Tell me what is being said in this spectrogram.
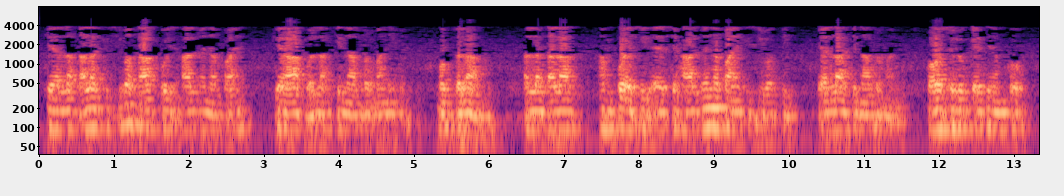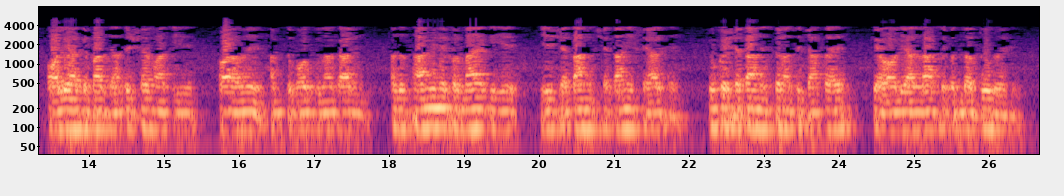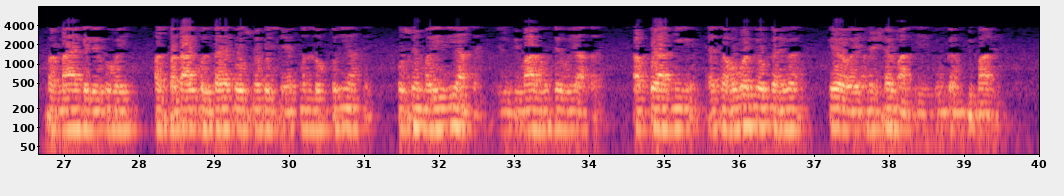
کہ اللہ تعالیٰ کسی وقت آپ کو اس حال میں نہ پائے کہ آپ اللہ کی نافرمانی میں مبتلا ہوں۔ اللہ تعالیٰ ہم کو ایسی، ایسے حال میں نہ پائیں کسی وقت بھی کہ اللہ کی نافرمانی۔ بہت سے لوگ کہتے ہیں ہم کو اولیاء کے پاس جاتے شرم آتی ہے اور ہمیں، ہم تو بہت گناہ گار ہیں۔ حضرت تھانوی نے فرمایا کہ یہ یہ شیطان، شیطانی خیال ہے۔ کیونکہ شیطان اس طرح سے چاہتا ہے کہ اولیاء اللہ سے بندہ دور رہے۔ فرمایا کہ دیکھو بھائی اسپتال کھلتا ہے تو اس میں کوئی صحت مند لوگ تو نہیں آتے، اس میں مریض ہی آتے ہیں جو بیمار ہوتے ہوئے آتا ہے۔ اب کوئی آدمی ایسا ہوگا کہ وہ کہے گا کہ ہمیں شرم آتی ہے کیونکہ ہم بیمار ہیں۔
